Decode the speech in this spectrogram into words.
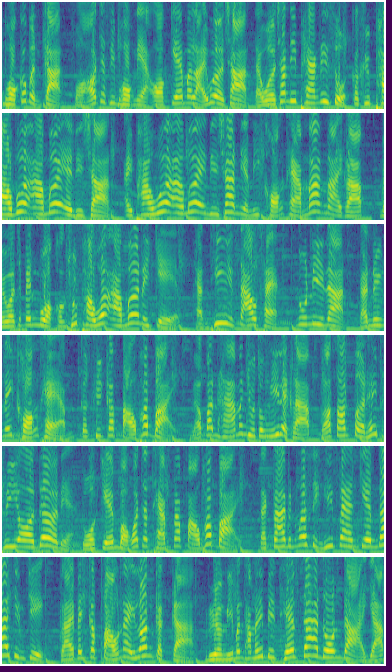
76 ก็เหมือนกัน Fallout 76 เนี่ยออกเกมมาหลายเวอร์ชันแต่เวอร์ชันที่แพงที่สุดก็คือ Power Armor Edition ไอ้ Power Armor Edition เนี่ยมีของแถมมากมายครับ ไม่ว่าจะเป็นหมวกของชุด Power Armor ในเกม แผนที่ Soundtrack นู่นนี่นั่น แต่หนึ่งในของแถมก็คือกระเป๋าผ้าใบ แล้วปัญหามันอยู่ตรงนี้เลยครับ เพราะตอนเปิดให้พรีออเดอร์เนี่ย ตัวเกมบอกว่าจะแถมกระเป๋าผ้าใบ แต่กลายเป็นว่าสิ่งที่แฟนเกมได้จริง ๆ กลายเป็นกระเป๋าไนล่อนกากๆเรื่องนี้มันทำให้เบเทสดาโดนด่ายับ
